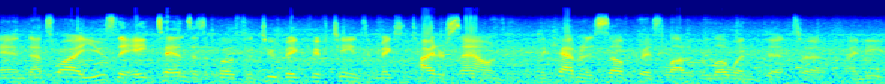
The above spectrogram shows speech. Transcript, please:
and that's why I use the 810s as opposed to the two big 15s. It makes a tighter sound, the cabinet itself creates a lot of the low end that uh, I need.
